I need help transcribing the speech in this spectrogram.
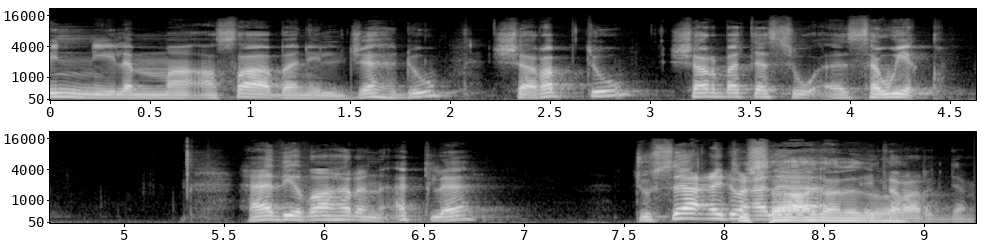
إني لما أصابني الجهد شربت شربة سو- سويق. هذه ظاهرا أكلة تساعد, تساعد على, على. إدرار الدم.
